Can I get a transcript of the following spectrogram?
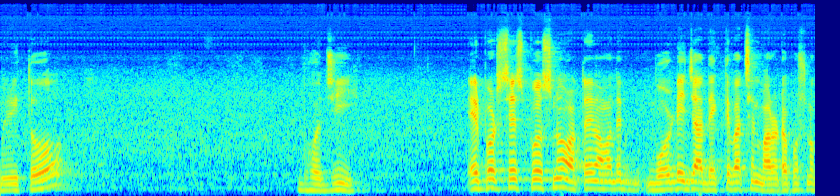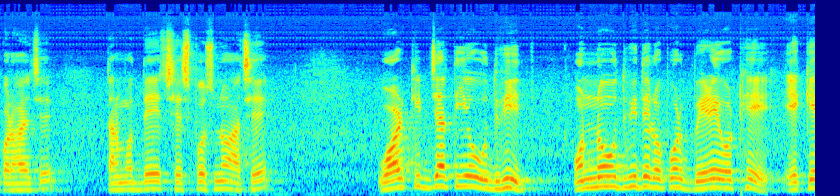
মৃত ভোজি। এরপর শেষ প্রশ্ন অর্থাৎ আমাদের বোর্ডে যা দেখতে পাচ্ছেন, বারোটা প্রশ্ন করা হয়েছে। তার মধ্যে শেষ প্রশ্ন আছে, অর্কিড জাতীয় উদ্ভিদ অন্য উদ্ভিদের ওপর বেড়ে ওঠে একে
